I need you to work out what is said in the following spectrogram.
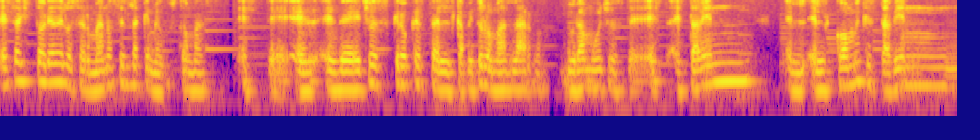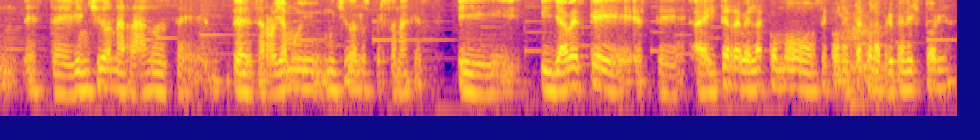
esa historia de los hermanos es la que me gustó más. Este, es- es- de hecho, es creo que hasta el capítulo más largo. Dura mucho. Este, está, bien, el, el cómic está bien, este, bien chido narrado. Se, te desarrolla muy, muy chido a los personajes. Y, y ya ves que este, ahí te revela cómo se conecta con la primera historia.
